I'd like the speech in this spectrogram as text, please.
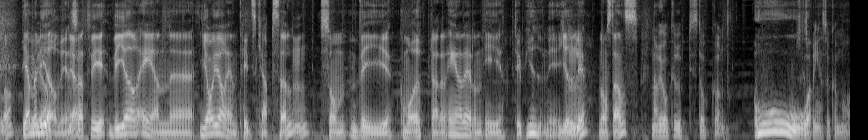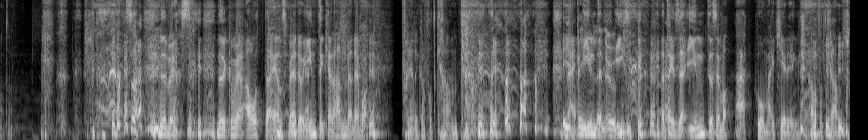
eller? Ja Ska men det gör vi. Ja. Så att vi, vi gör en, eh, jag gör en tidskapsel Mm. som vi kommer att öppna den ena delen i typ juni, juli Mm. någonstans. När vi åker upp till Stockholm. Ska Oh! springa Stockholm Marathon. alltså, nu, jag nu kommer jag outa en som jag då inte kan använda. Jag bara, Fredrik har fått kramp. I Nej, bilen inte, in- jag tänkte säga inte, sen bara, ah, who am I kidding? Han har fått kramp.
